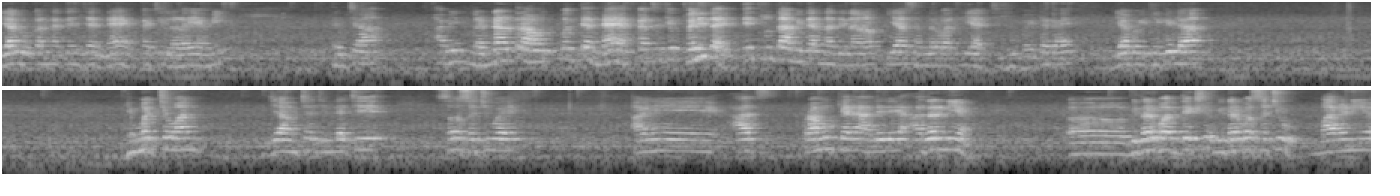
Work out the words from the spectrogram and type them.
या लोकांना त्यांच्या न्याय हक्काची लढाई आम्ही त्यांच्या आम्ही लढणार तर आहोत पण त्या न्याय हक्काचं जे फलित आहे ते सुद्धा आम्ही त्यांना देणार आहोत. या संदर्भातली आजची ही बैठक आहे. या बैठकीला हिम्मत चव्हाण जे आमच्या जिल्ह्याचे सहसचिव आहेत आणि आज प्रामुख्याने आलेले आदरणीय अ, विदर्भ अध्यक्ष विदर्भ सचिव माननीय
